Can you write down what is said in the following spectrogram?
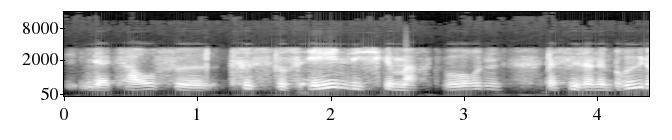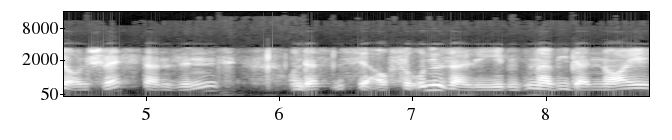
in der Taufe Christus ähnlich gemacht wurden, dass wir seine Brüder und Schwestern sind. Und das ist ja auch für unser Leben immer wieder neu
